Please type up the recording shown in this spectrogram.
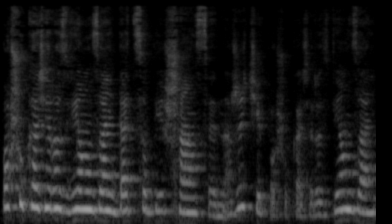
poszukać rozwiązań, dać sobie szansę na życie, poszukać rozwiązań,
